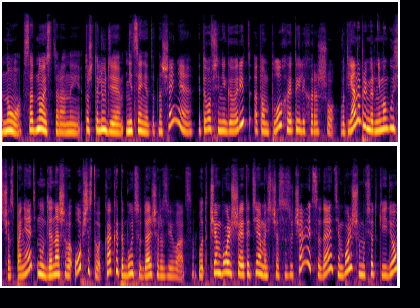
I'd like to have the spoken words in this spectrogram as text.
Но, с одной стороны, то, что люди не ценят отношения, это вовсе не говорит о том, плохо это или хорошо. Вот я, например, не могу сейчас понять, ну, для нашего общества, как это будет все дальше развиваться. Вот чем больше эта тема сейчас изучается, да, тем больше мы все-таки идем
